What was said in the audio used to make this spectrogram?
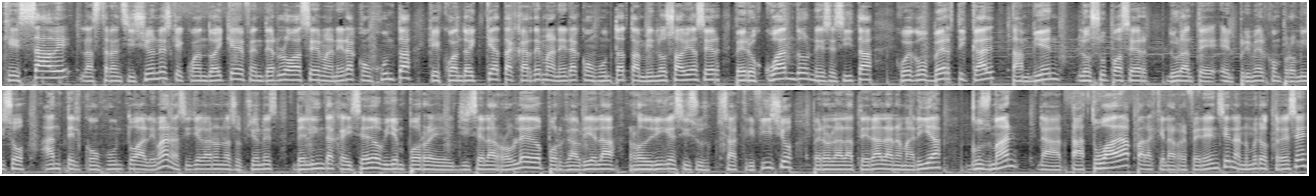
que sabe las transiciones, que cuando hay que defender lo hace de manera conjunta, que cuando hay que atacar de manera conjunta también lo sabe hacer, pero cuando necesita juego vertical también lo supo hacer durante el primer compromiso ante el conjunto alemán. Así llegaron las opciones de Linda Caicedo, bien por eh, Gisela Robledo, por Gabriela Rodríguez y su sacrificio, pero la lateral Ana María Guzmán, la tatuada para que la referencia, la número 13,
